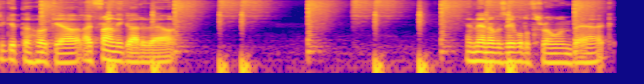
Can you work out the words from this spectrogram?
to get the hook out. I finally got it out. And then I was able to throw him back.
